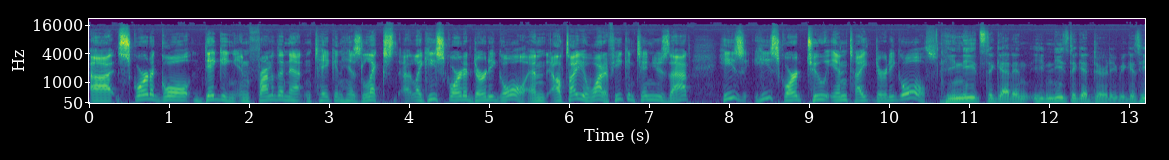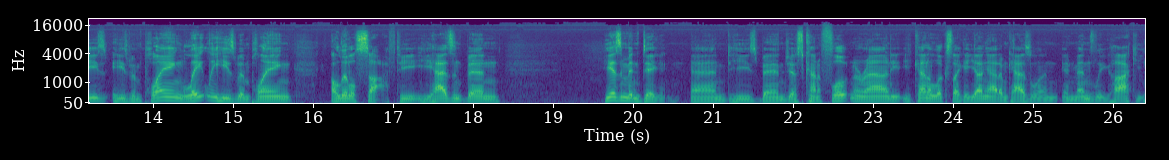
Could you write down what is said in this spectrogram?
uh, scored a goal digging in front of the net and taking his licks. Uh, like he scored a dirty goal, and I'll tell you what, if he continues that, he's he scored two in tight dirty goals. He needs to get in. He needs to get dirty because he's he's been playing lately. He's been playing a little soft. He he hasn't been he hasn't been digging, and he's been just kind of floating around. He, he kind of looks like a young Adam Caswell in, in men's league hockey,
